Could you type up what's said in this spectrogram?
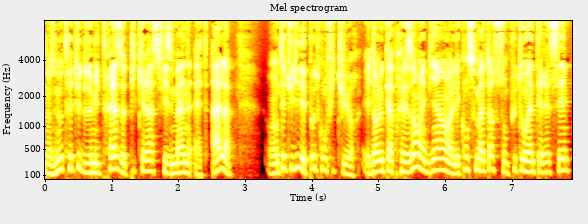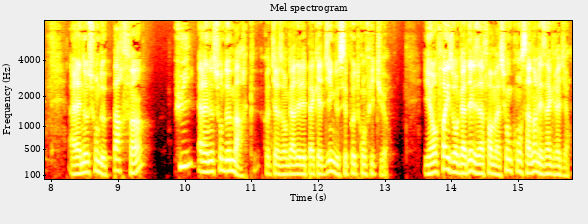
Dans une autre étude de 2013, Piqueras, Fizman et al. ont étudié des pots de confiture. Et dans le cas présent, eh bien, les consommateurs se sont plutôt intéressés à la notion de parfum, puis à la notion de marque, quand ils ont regardé les packaging de ces pots de confiture. Et enfin, ils ont regardé les informations concernant les ingrédients.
